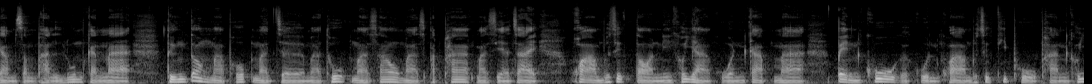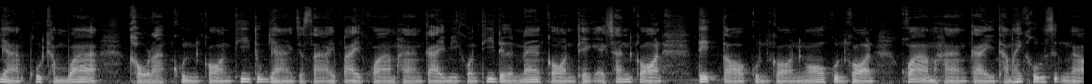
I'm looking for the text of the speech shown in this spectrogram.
กรรมสัมพันธ์ร่วมกันมา ถึงต้องมาพบมาเจอมาทุกข์มาเศร้ามาพัดภาคมาเสียใจ ความรู้สึกตอนนี้เขาอยากหวนกลับมา เป็นคู่กับคุณความรู้สึกที่ผูกพันเขาอยากพูดคำว่า เขารักคุณก่อนที่ทุกอย่างจะสายไปความห่างไกลมีคนที่เดินหน้าก่อนเทคแอคชั่นก่อน ติดต่อคุณก่อนง้อคุณก่อน ความห่างไกลทำให้เขารู้สึกเหงา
